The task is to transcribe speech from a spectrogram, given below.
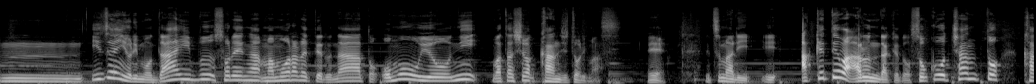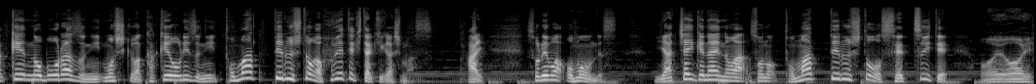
うん以前よりもだいぶそれが守られてるなと思うように私は感じております。ええ、つまり開けてはあるんだけどそこをちゃんと駆け上らずにもしくは駆け下りずに止まってる人が増えてきた気がします。はいそれは思うんです。やっちゃいけないのはその止まってる人をせっついて「おいおい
